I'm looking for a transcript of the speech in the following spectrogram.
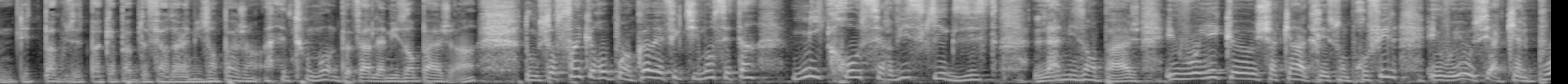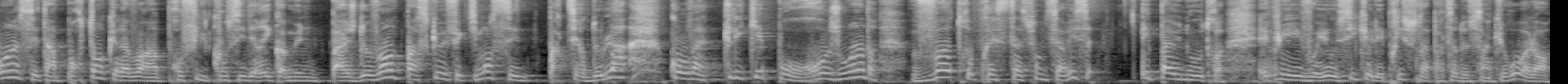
Ne me dites pas que vous n'êtes pas capable de faire de la mise en page. Hein. Tout le monde peut faire de la mise en page. Hein. Donc sur 5euros.com, effectivement, c'est un micro-service qui existe, la mise en page. Et vous voyez que chacun a créé son profil. Et vous voyez aussi à quel point c'est important que d'avoir un profil considéré comme une page de vente, parce que effectivement, c'est à partir de là qu'on va cliquer pour rejoindre votre prestation de service et pas une autre. Et puis vous voyez aussi que les prix sont à partir de 5 euros. Alors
